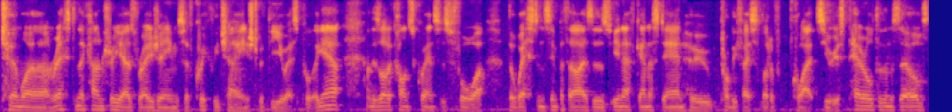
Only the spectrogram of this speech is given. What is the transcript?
turmoil and unrest in the country as regimes have quickly changed with the US pulling out. And there's a lot of consequences for the Western sympathizers in Afghanistan who probably face a lot of quite serious peril to themselves.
